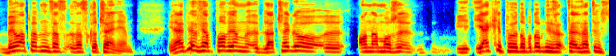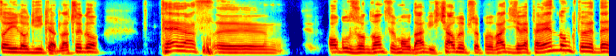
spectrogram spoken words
była pewnym zas zaskoczeniem. I najpierw ja powiem, dlaczego y, ona może, jakie prawdopodobnie za, za tym stoi logika, dlaczego teraz y, obóz rządzący w Mołdawii chciałby przeprowadzić referendum, które de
